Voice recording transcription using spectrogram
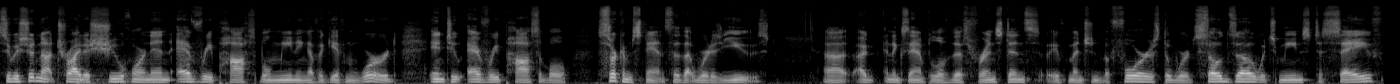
So we should not try to shoehorn in every possible meaning of a given word into every possible circumstance that that word is used. Uh, a, an example of this, for instance, we've mentioned before, is the word sozo, which means to save.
